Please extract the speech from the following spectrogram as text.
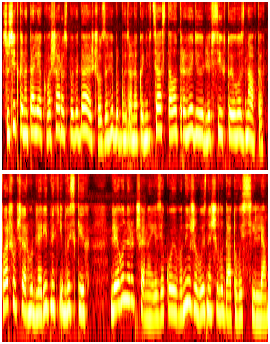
Сусідка Наталія Кваша розповідає, що загибель Богдана Канівця стала трагедією для всіх, хто його знав, та в першу чергу для рідних і близьких, для його нареченої, з якою вони вже визначили дату весілля.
